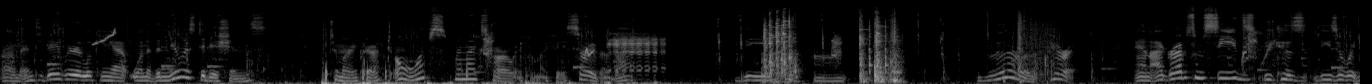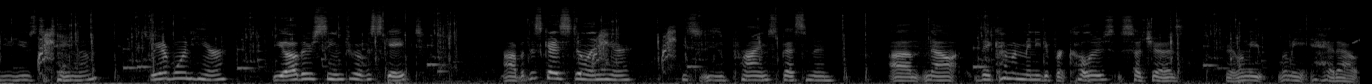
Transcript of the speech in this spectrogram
Um, and today we're looking at one of the newest additions to Minecraft. Oh, whoops, my mic's far away from my face. Sorry about that the um, parrot. And I grabbed some seeds because these are what you use to tame them. So we have one here. The others seem to have escaped. Uh, but this guy's still in here. He's, he's a prime specimen. Um, now, they come in many different colors, such as... Here, let me, let me head out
